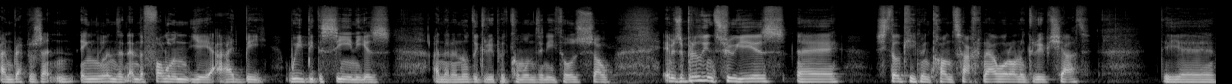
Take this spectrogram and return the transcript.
and representing England. And then the following year, I'd be, we'd be the seniors, and then another group had come underneath us. So it was a brilliant two years. Uh, still keep in contact now. We're on a group chat. The uh,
